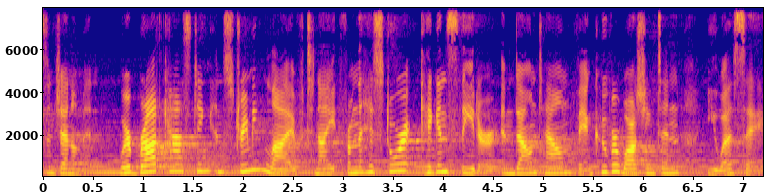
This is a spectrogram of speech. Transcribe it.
Ladies and gentlemen. We're broadcasting and streaming live tonight from the historic Kiggins Theater in downtown Vancouver, Washington, USA.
